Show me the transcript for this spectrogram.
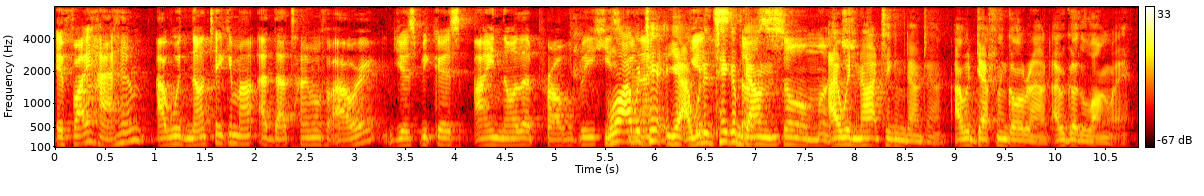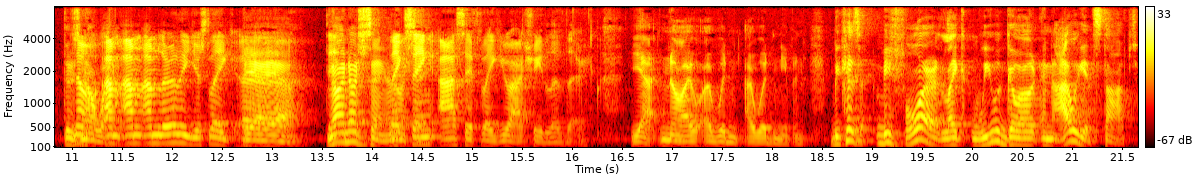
If I had him, I would not take him out at that time of hour just because I know that probably he's. well, I would take. Yeah, I wouldn't take him down so much. I would not take him downtown. I would definitely go around. I would go the long way. There's no, No, way. I'm, I'm I'm literally just like uh, yeah, yeah. No, I know what you're saying. I like you're saying as if like you actually live there. Yeah, no, I, I wouldn't. I wouldn't even because before, like, we would go out and I would get stopped,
